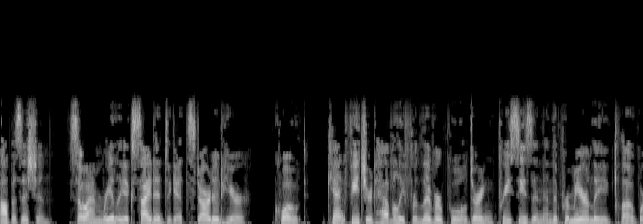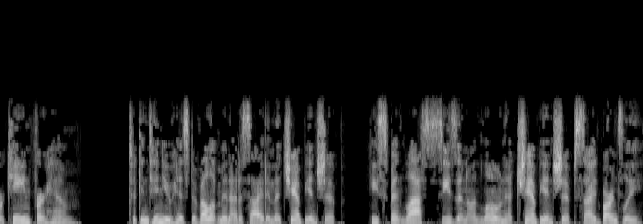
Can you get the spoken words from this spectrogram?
opposition. So I'm really excited to get started here. Quote, Kent featured heavily for Liverpool during preseason and the Premier League club were keen for him to continue his development at a side in the Championship. He spent last season on loan at Championship side Barnsley,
